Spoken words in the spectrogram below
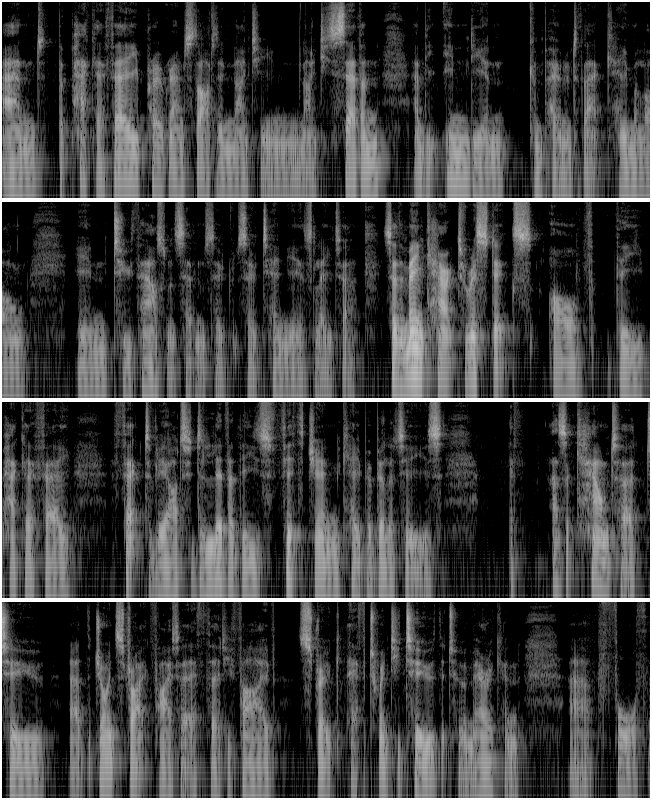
And the PAK-FA program started in 1997, and the Indian component of that came along in 2007, so, so 10 years later. So the main characteristics of the PAK-FA effectively are to deliver these fifth gen capabilities as a counter to uh, the Joint Strike Fighter F-35 stroke F-22, the two American uh, fourth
